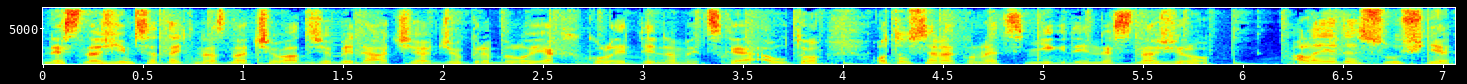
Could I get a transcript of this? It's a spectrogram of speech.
Nesnažím se teď naznačovat, že by Dacia Joker bylo jakkoliv dynamické auto. O to se nakonec nikdy nesnažilo. Ale jede slušně,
